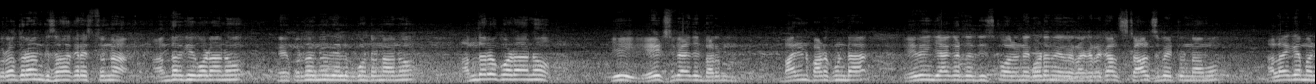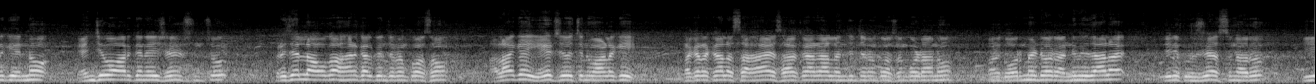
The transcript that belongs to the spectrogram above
ప్రోగ్రాంకి సహకరిస్తున్న అందరికీ కూడాను నేను కృతజ్ఞతలు తెలుపుకుంటున్నాను. అందరూ కూడాను ఈ ఎయిడ్స్ వ్యాధిని బర బారిన పడకుండా ఏమేం జాగ్రత్తలు తీసుకోవాలని కూడా మేము రకరకాల స్టాల్స్ పెట్టున్నాము. అలాగే మనకి ఎన్నో ఎన్జిఓ ఆర్గనైజేషన్స్ ప్రజల్లో అవగాహన కల్పించడం కోసం అలాగే ఎయిడ్స్ వచ్చిన వాళ్ళకి రకరకాల సహాయ సహకారాలు అందించడం కోసం కూడాను మన గవర్నమెంట్ వారు అన్ని విధాల దీన్ని కృషి చేస్తున్నారు. ఈ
